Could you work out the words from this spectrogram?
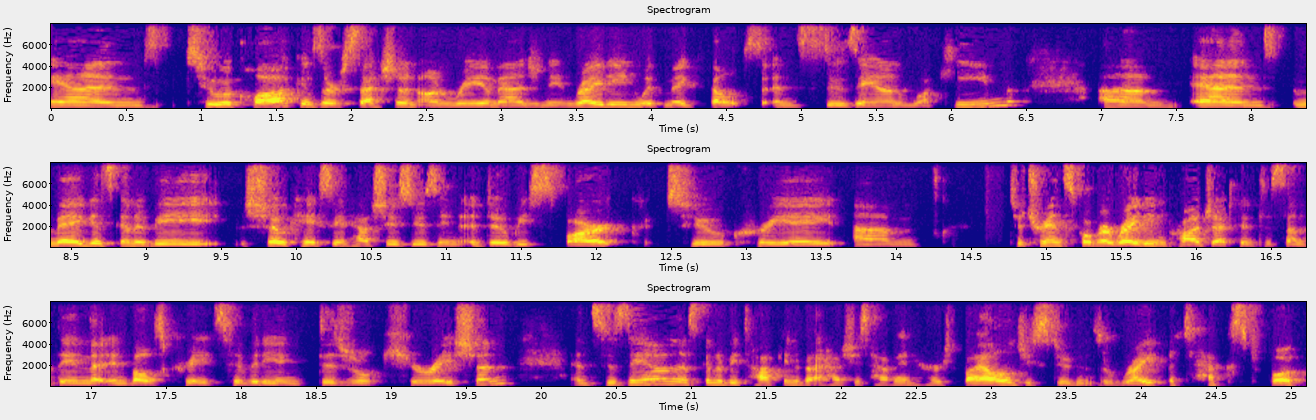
and two o'clock is our session on reimagining writing with Meg Phelps and Suzanne Joachim. Um, and Meg is going to be showcasing how she's using Adobe Spark to create, um, to transform a writing project into something that involves creativity and digital curation. And Suzanne is going to be talking about how she's having her biology students write a textbook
